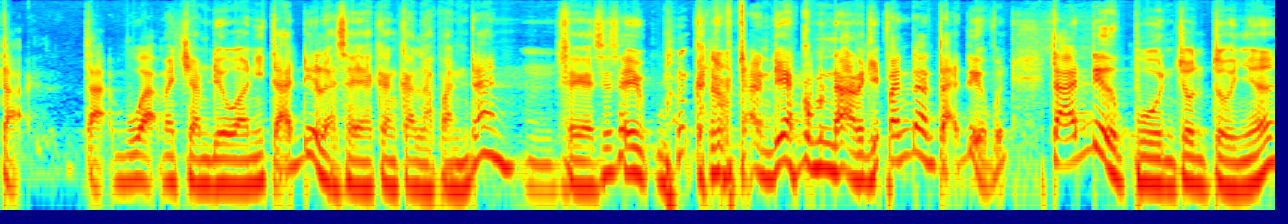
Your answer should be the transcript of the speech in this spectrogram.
tak tak buat macam dia orang ni tak adalah saya akan kalah pandan. Hmm. saya rasa saya kalau bertanding aku menang lagi pandan. Tak ada pun. Tak ada pun contohnya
